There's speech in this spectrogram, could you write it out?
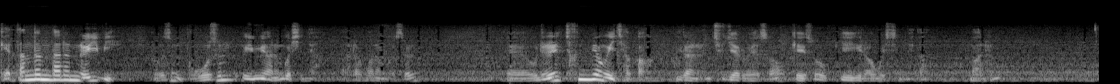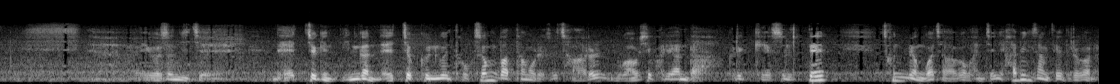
깨닫는다는 의미 그것은 무엇을 의미하는 것이냐라고 하는 것을 예, 우리는 천명의 자각이라는 주제로 해서 계속 얘기를 하고 있습니다. 많은 예, 이것은 이제 내적인 인간 내적 근근 독성 바탕으로 해서 자아를 유감없이 발휘한다. 그렇게 했을 때 천명과 자아가 완전히 합일 상태에 들어가는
